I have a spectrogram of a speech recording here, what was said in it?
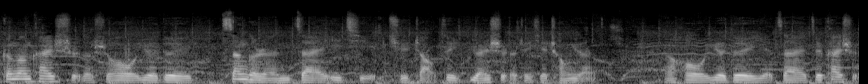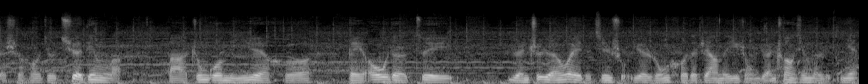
刚刚开始的时候，乐队三个人在一起去找最原始的这些成员，然后乐队也在最开始的时候就确定了，把中国民乐和北欧的最原汁原味的金属乐融合的这样的一种原创性的理念。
